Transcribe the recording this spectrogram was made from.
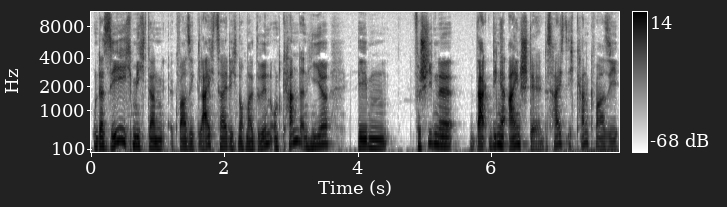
und da sehe ich mich dann quasi gleichzeitig nochmal drin und kann dann hier eben verschiedene Dinge einstellen. Das heißt, ich kann quasi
